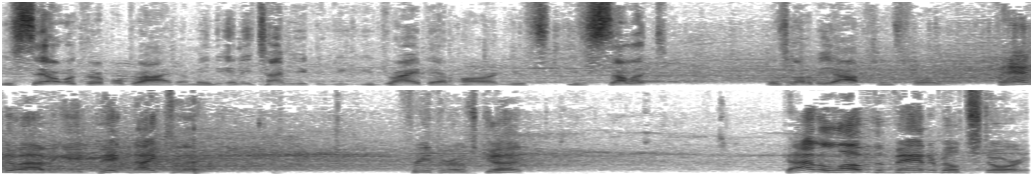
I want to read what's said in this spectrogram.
You, sell a dribble drive. I mean, anytime you, you, you drive that hard, you, you sell it, there's going to be options for you. Vando having a big night tonight. Free throw's good. Gotta love the Vanderbilt story.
